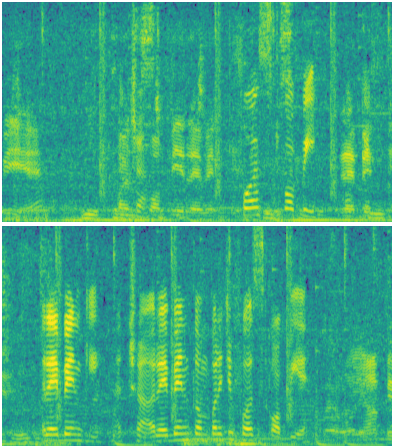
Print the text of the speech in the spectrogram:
है. फर्स्ट कॉपी रेवेन की. फर्स्ट कॉपी ओके रेबेन की. रेबेन की. अच्छा रेबेन कंपनीची फर्स्ट कॉपी आहे. और यहाँ पे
